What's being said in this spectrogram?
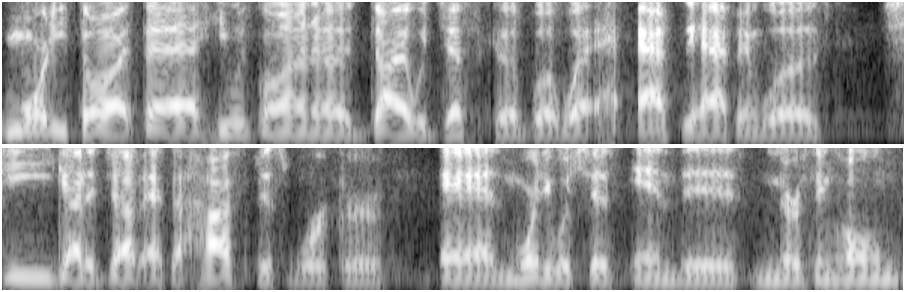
Morty thought that he was going to die with Jessica, but what actually happened was she got a job as a hospice worker, and Morty was just in this nursing home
